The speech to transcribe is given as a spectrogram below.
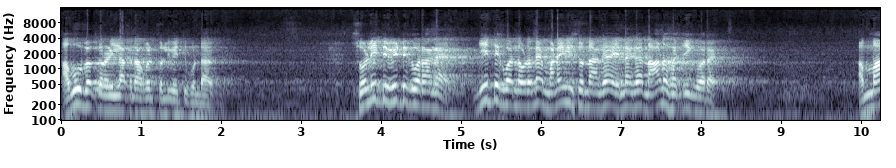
அபூபக்கர் அலிலாக்கர் அவர்கள் சொல்லி வைத்துக் கொண்டார். சொல்லிட்டு வீட்டுக்கு வராங்க. வீட்டுக்கு வந்த உடனே மனைவி சொன்னாங்க என்னங்க நானும் ஹஜ்ஜிக்கு வரேன். அம்மா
